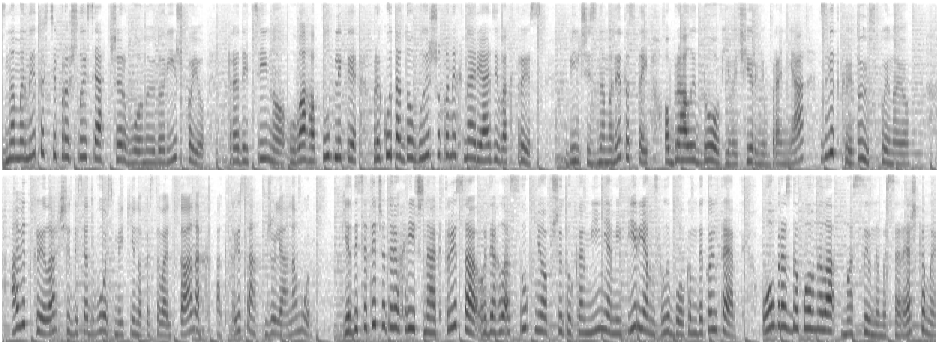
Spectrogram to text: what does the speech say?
знаменитості пройшлися червоною доріжкою. Традиційно увага публіки прикута до вишуканих нарядів актрис. Більшість знаменитостей обрали довгі вечірні вбрання з відкритою спиною. А відкрила 68-й кінофестиваль в Канах актриса Джуліана Мур. 54-річна актриса одягла сукню, обшиту камінням і пір'ям з глибоким декольте. Образ доповнила масивними сережками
